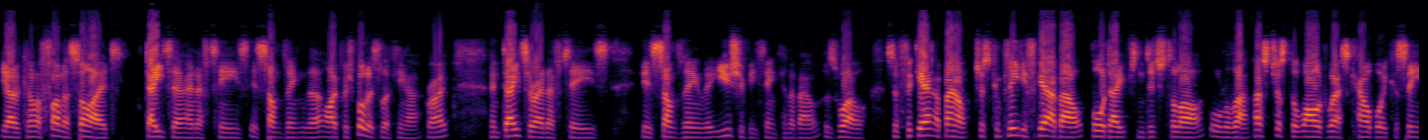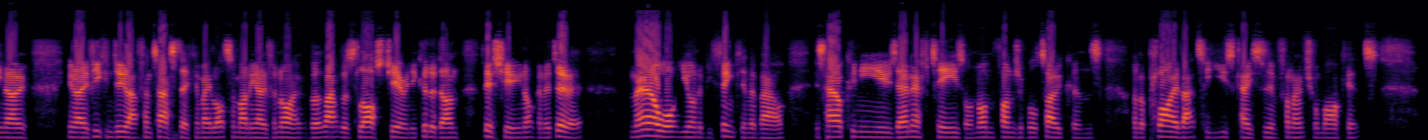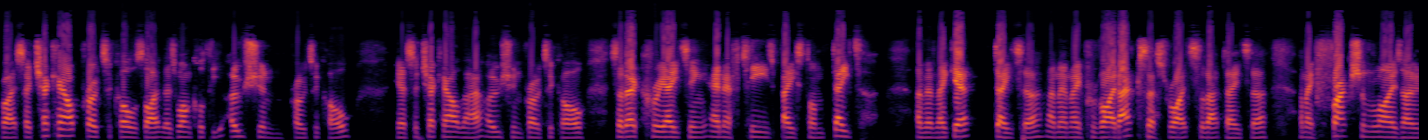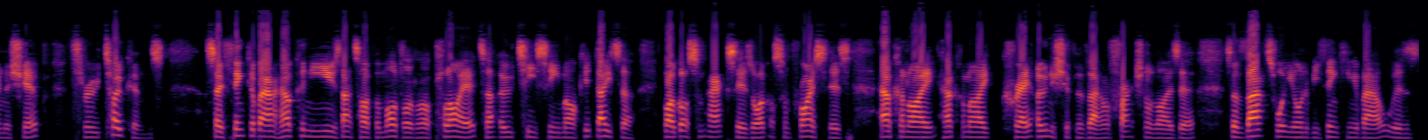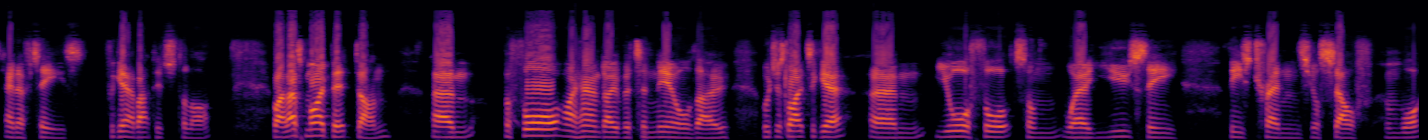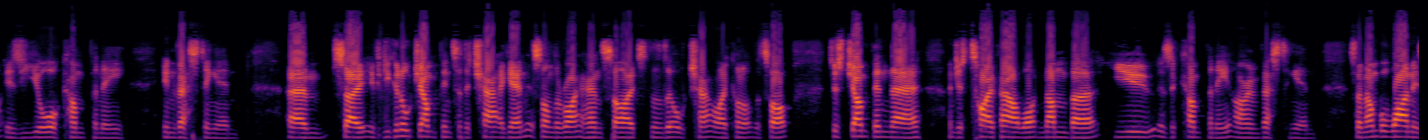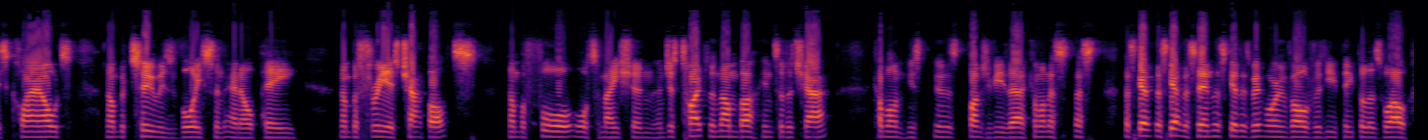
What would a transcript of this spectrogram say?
you know, kind of fun aside, data NFTs is something that iPushPull's looking at, right? And data NFTs is something that you should be thinking about as well. So forget about, just completely forget about Bored Apes and digital art, all of that. That's just the Wild West cowboy casino. You know, if you can do that, fantastic, and make lots of money overnight. But that was last year, and you could have done this year. You're not going to do it. Now, what you want to be thinking about is how can you use NFTs or non-fungible tokens and apply that to use cases in financial markets, right? So check out protocols like there's one called the Ocean Protocol. Yeah, so check out that Ocean Protocol. So they're creating NFTs based on data, and then they get data and then they provide access rights to that data and they fractionalize ownership through tokens. So think about how can you use that type of model and apply it to OTC market data. If I've got some axes or I've got some prices, how can I how can I create ownership of that and fractionalize it? So that's what you want to be thinking about with NFTs. Forget about digital art. Right, that's my bit done. Um, before I hand over to Neil, though, we'd just like to get um, your thoughts on where you see these trends yourself and what is your company investing in. Um, so if you can all jump into the chat again, it's on the right hand side, the little chat icon at the top. Just jump in there and just type out what number you as a company are investing in. So number one is cloud. Number two is voice and NLP. Number three is chatbots. Number four, automation. And just type the number into the chat. Come on, there's a bunch of you there. Come on, let's let's let's get let's get this in. Let's get a bit more involved with you people as well.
